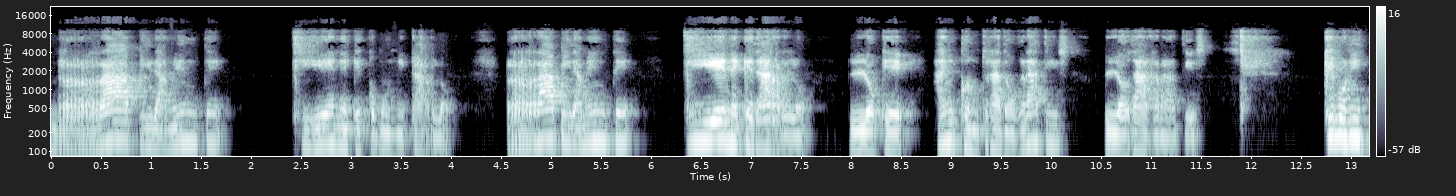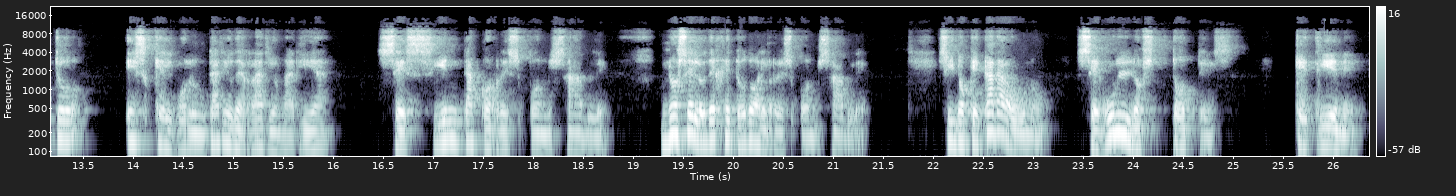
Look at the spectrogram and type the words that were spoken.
rápidamente tiene que comunicarlo, rápidamente tiene que darlo. Lo que ha encontrado gratis, lo da gratis. Qué bonito es que el voluntario de Radio María se sienta corresponsable no se lo deje todo al responsable, sino que cada uno, según los totes que tiene,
